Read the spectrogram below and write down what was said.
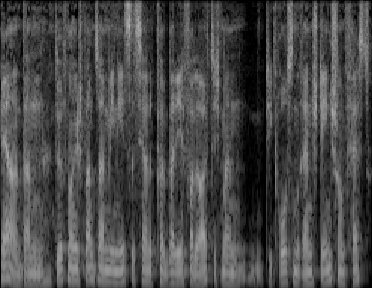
Ja, und dann dürfen wir gespannt sein, wie nächstes Jahr bei dir verläuft. Ich meine, die großen Rennen stehen schon fest.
